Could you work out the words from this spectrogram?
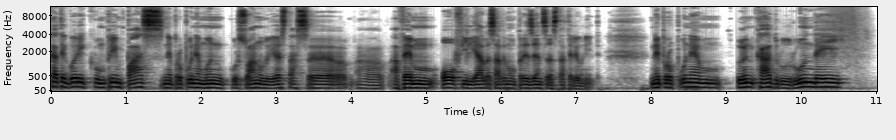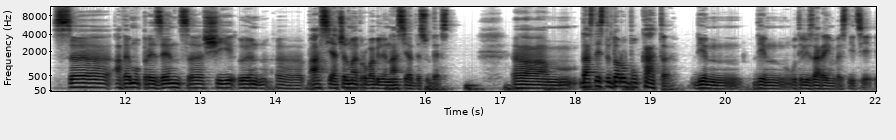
categoric, un prim pas ne propunem în cursul anului ăsta să uh, avem o filială, să avem o prezență în Statele Unite. Ne propunem în cadrul rundei să avem o prezență și în uh, Asia, cel mai probabil în Asia de Sud-Est. Uh, dar asta este doar o bucată din, din utilizarea investiției.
